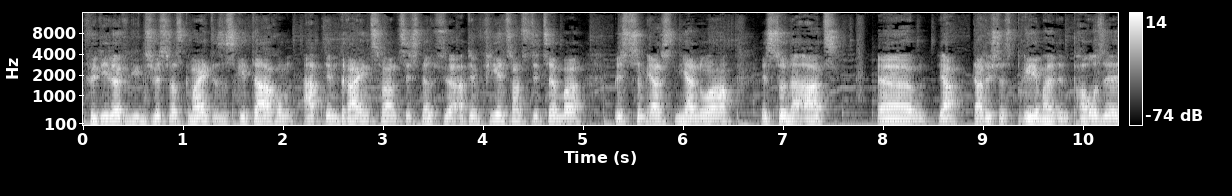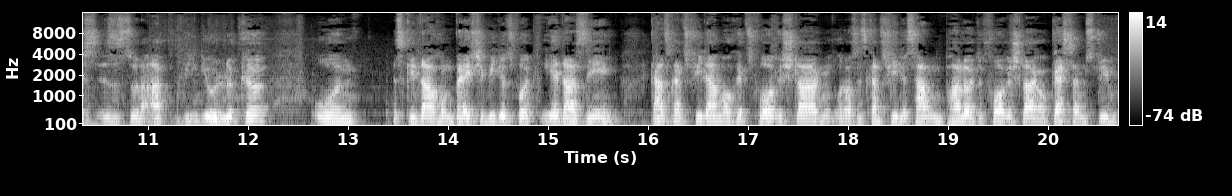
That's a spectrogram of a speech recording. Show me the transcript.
Für die Leute, die nicht wissen, was gemeint ist, es geht darum, ab dem 23., also ab dem 24. Dezember bis zum 1. Januar ist so eine Art ähm, ja, dadurch, dass Bremen halt in Pause ist, ist es so eine Art Videolücke und es geht darum, welche Videos wollt ihr da sehen. Ganz, ganz viele haben auch jetzt vorgeschlagen, oder was ist ganz viele, es haben ein paar Leute vorgeschlagen, auch gestern im Stream,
